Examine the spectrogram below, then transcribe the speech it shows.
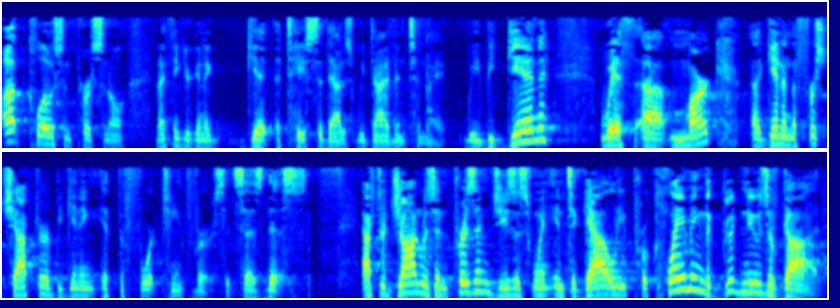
up close and personal. And I think you're going to get a taste of that as we dive in tonight. We begin with uh, Mark, again in the first chapter, beginning at the 14th verse. It says this. After John was in prison, Jesus went into Galilee proclaiming the good news of God.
